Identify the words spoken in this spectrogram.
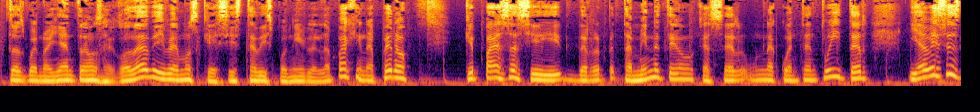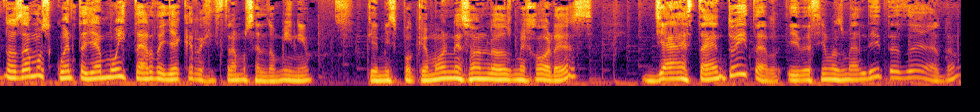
Entonces, bueno, ya entramos a Godaddy y vemos que sí está disponible la página, pero ¿qué pasa si de repente también le tengo que hacer una cuenta en Twitter? Y a veces nos damos cuenta ya muy tarde, ya que registramos el dominio, que mis Pokémon son los mejores ya está en Twitter y decimos maldita sea, ¿no?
